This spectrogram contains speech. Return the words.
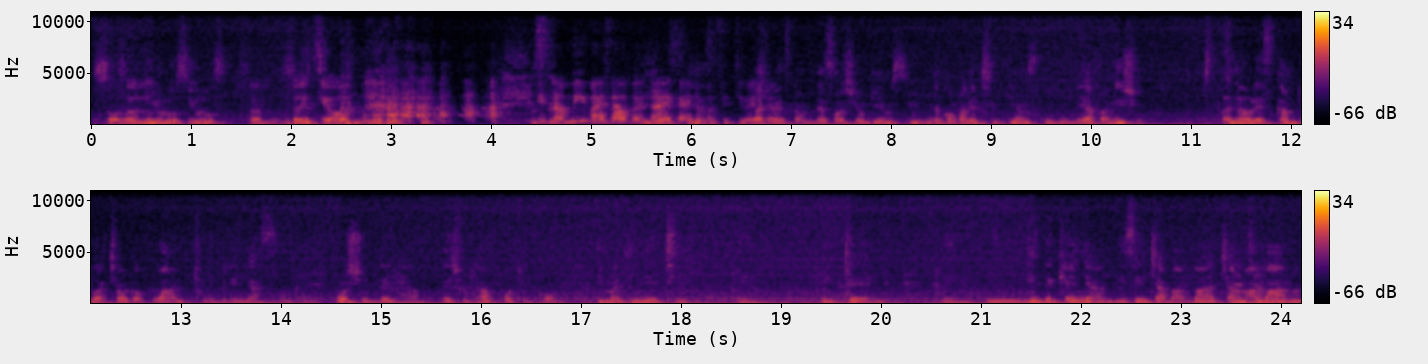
solo. Solo. You lose, you lose. so so Yes. it's your own. it's a me, myself, and I Yes, kind of a situation. But when it comes to the social games, Mhm. the cooperative games, Mhm. they have an issue. But now let's come to a child of one, two, three years. Okay. What should they have? They should have what we call imaginative play, pretend play. Mm. In the Kenya, we say chababa, chamama. Chamama.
